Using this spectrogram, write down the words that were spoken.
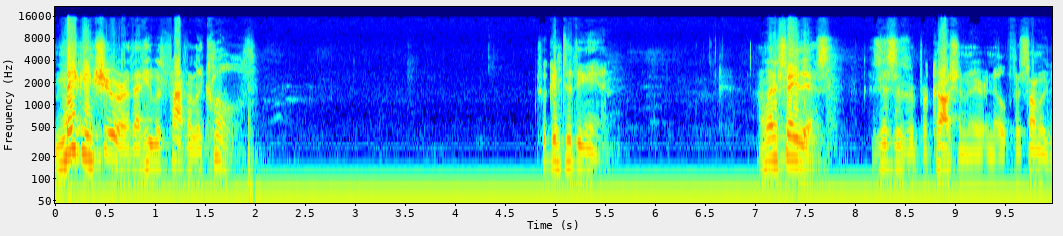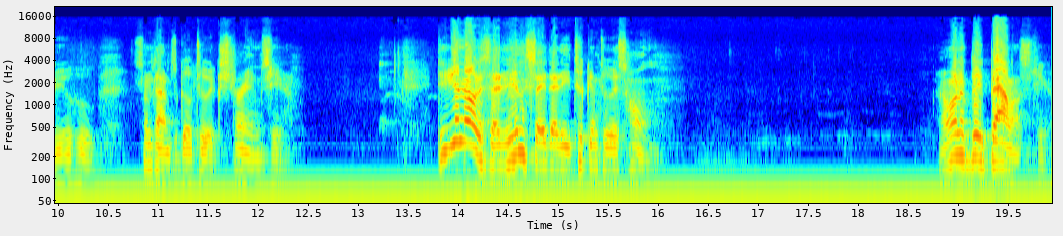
making sure that he was properly clothed. Took him to the inn. I'm going to say this, because this is a precautionary note for some of you who sometimes go to extremes here. Do you notice that he didn't say that he took him to his home? I want to be balanced here.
